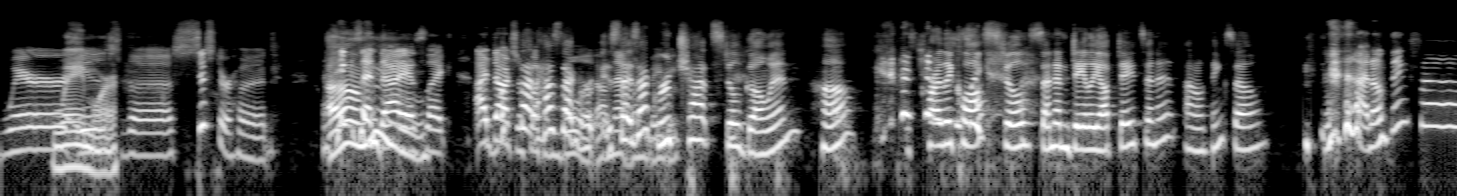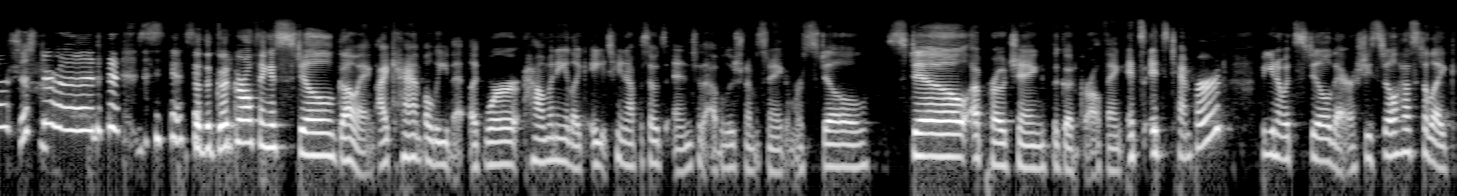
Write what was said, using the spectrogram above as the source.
where Way is more. the sisterhood? I think Um, Zendaya is like, I dodged a that? fucking How's that? bullet Group, on is that, that, is one, that group baby. chat still going? Huh? Is Karlie just, like- still sending daily updates in it? I don't think so. I don't think so. Sisterhood. So the good girl thing is still going. I can't believe it. Like we're how many like 18 episodes into the evolution of a snake and we're still still approaching the good girl thing. It's it's tempered, but you know it's still there. She still has to like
